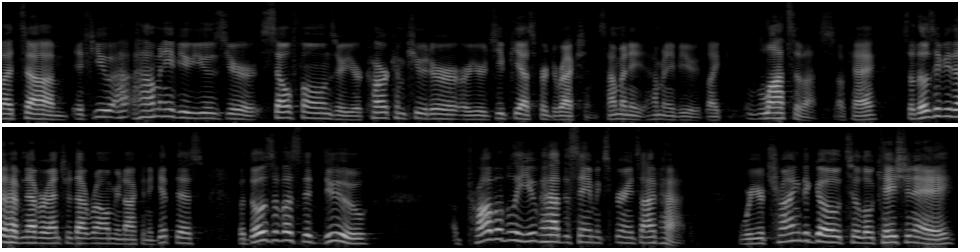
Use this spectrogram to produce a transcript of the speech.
but um, if you, how many of you use your cell phones or your car computer or your GPS for directions? How many, how many of you? Like lots of us, okay? So those of you that have never entered that realm, you're not going to get this. But those of us that do, probably you've had the same experience I've had, where you're trying to go to location A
